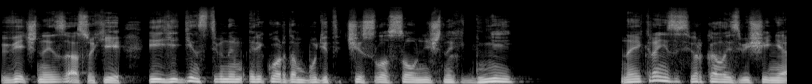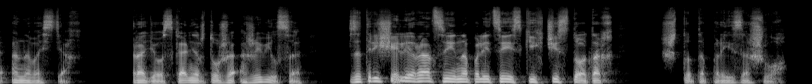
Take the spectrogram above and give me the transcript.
вечной засухи, и единственным рекордом будет число солнечных дней? На экране засверкало извещение о новостях. Радиосканер тоже оживился – Затрещали рации на полицейских частотах. Что-то произошло.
